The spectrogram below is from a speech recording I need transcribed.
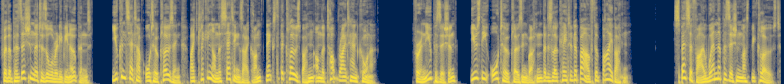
For the position that has already been opened, you can set up auto closing by clicking on the settings icon next to the close button on the top right hand corner. For a new position, use the auto closing button that is located above the buy button. Specify when the position must be closed,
